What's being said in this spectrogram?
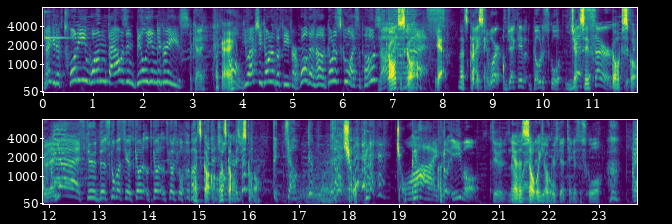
Negative 21,000 billion degrees. Okay. okay. Oh, you actually don't have a fever. Well then, uh, go to school, I suppose. Nice. Go to school. Yes. Yeah, that's crazy. It worked. Objective: Go to school. Objective, Yes, sir. go to This is a school. Yes, dude. The school bus here. Let's go. To, let's go. Let's go to school. Let's go, It's let's go Joker. to school. The Joker. Joker? Joker? Why? So evil. Dude, no Yeah, that's way. so the evil. Joker's gonna take us to school. good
